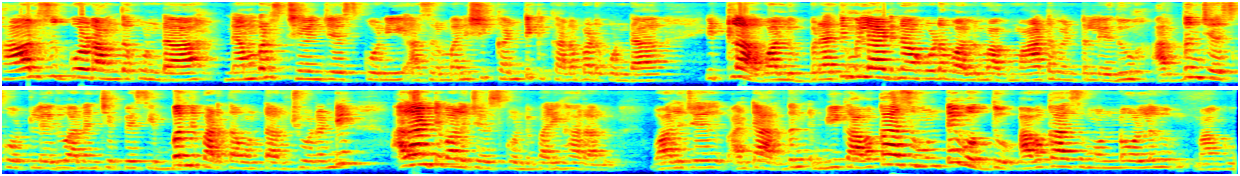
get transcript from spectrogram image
కాల్స్కి కూడా అందకుండా నెంబర్స్ చేంజ్ చేసుకొని అసలు మనిషి కంటికి కనబడకుండా ఇట్లా వాళ్ళు బ్రతిమిలాడినా కూడా వాళ్ళు మాకు మాట వింటలేదు అర్థం చేసుకోవట్లేదు అని చెప్పేసి ఇబ్బంది పడతా ఉంటారు చూడండి. అలాంటి వాళ్ళు చేసుకోండి పరిహారాలు. వాళ్ళు చే అంటే అర్థం మీకు అవకాశం ఉంటే వద్దు. అవకాశం ఉన్నోళ్ళు మాకు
